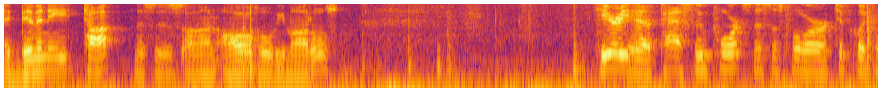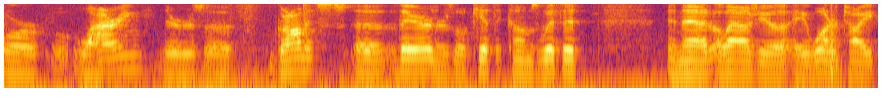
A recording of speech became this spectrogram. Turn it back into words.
a bimini top. This is on all Hobie models. Here you have pass-through ports. This is for typically for wiring. There's uh, grommets uh, there. There's a little kit that comes with it, and that allows you a watertight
